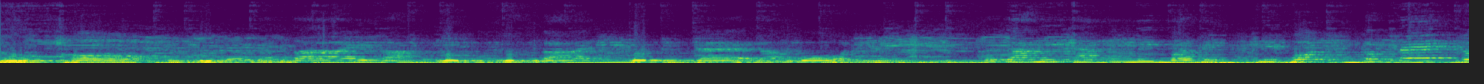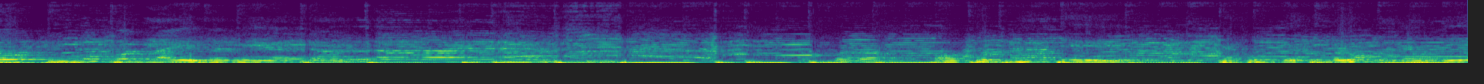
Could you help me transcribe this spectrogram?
รวมคอเป็นเบื่อกันตายสร้างรุ่นสุดท้ายรุ่นแค่น้ำมนต์พยานมีทั้งมีปฏิดทิพลต้องเตะโดดทีละคนไล่เสนียน คุณนะฮะที่แขกผู้เกียรติที่มาร่วมงานในวันนี้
